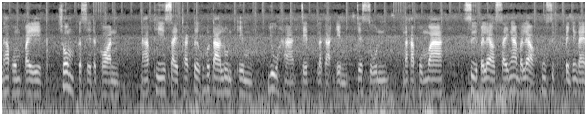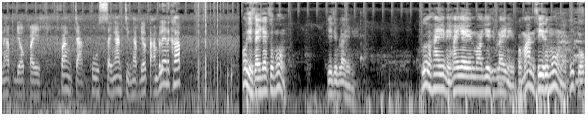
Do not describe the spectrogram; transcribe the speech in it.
นะครับ ผมไปชมเกษตรกรนะครับ ที่ใส่แทรกเตอร์คูปตารุ่น M U 5 7 แล้วก็ M 7 0 นะครับ ผมว่าซื้อไปแล้วใส่งานไปแล้วรู้สึกเป็นจังไดนะครับ เดี๋ยวไปฟังจากผู้ใส่งานจริงครับ เดี๋ยวตามไปเลยนะครับเขาสิใส่จักสมงยี่สิบไร่นี่เพื่อให้นี่ให้ใหญ่มายี่สิบไร่นี่ประมาณสี่ชั่วโมงนี่ยคือจบ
